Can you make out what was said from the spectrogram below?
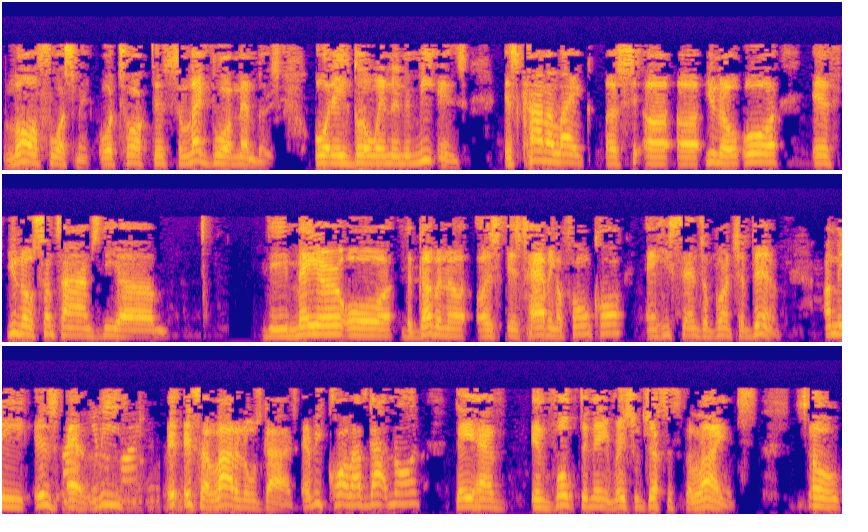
law enforcement or talk to select board members or they go in in the meetings. It's kind of like a, uh, uh, you know, or if, you know, sometimes the, um, the mayor or the governor is, is having a phone call and he sends a bunch of them. I mean, it's at least, it, it's a lot of those guys. Every call I've gotten on, they have invoked the name Racial Justice Alliance. So,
